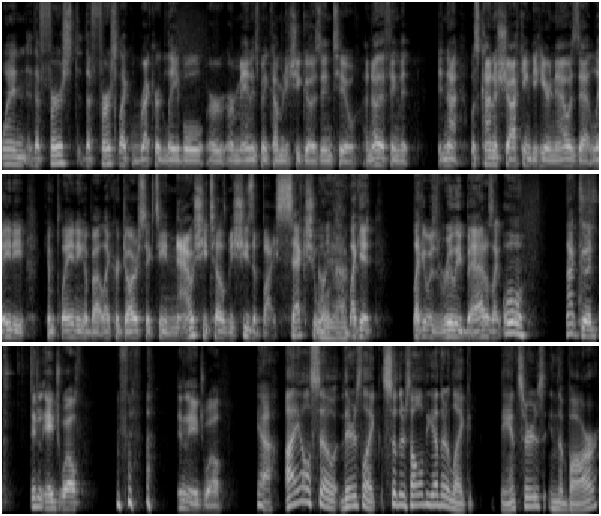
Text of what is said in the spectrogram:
when the first the first like record label or or management company she goes into. Another thing that did not was kind of shocking to hear now is that lady complaining about like her daughter sixteen. Now she tells me she's a bisexual. Oh, yeah. Like it, like it was really bad. I was like, oh, not good. Didn't age well. Didn't age well. Yeah. I also there's like so there's all the other like dancers in the bar.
